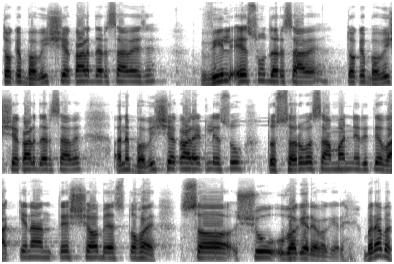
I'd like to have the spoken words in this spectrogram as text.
તો કે ભવિષ્યકાળ દર્શાવે છે. વિલ એ શું દર્શાવે? તો કે ભવિષ્યકાળ દર્શાવે. અને ભવિષ્યકાળ એટલે શું? તો સર્વસામાન્ય રીતે વાક્યના અંતે શ બેસતો હોય. સ, શું વગેરે વગેરે. બરાબર?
